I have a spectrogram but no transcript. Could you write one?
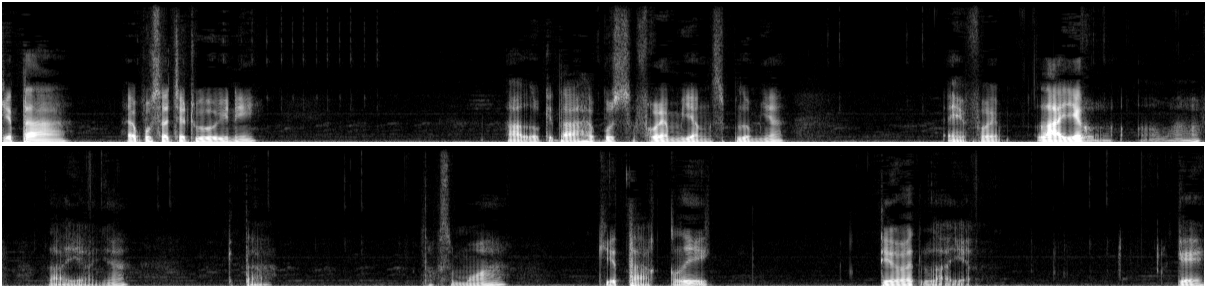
Kita hapus saja dulu ini. Lalu kita hapus frame yang sebelumnya. Eh frame layer maaf layarnya. Kita untuk semua. Kita klik delete layar oke.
